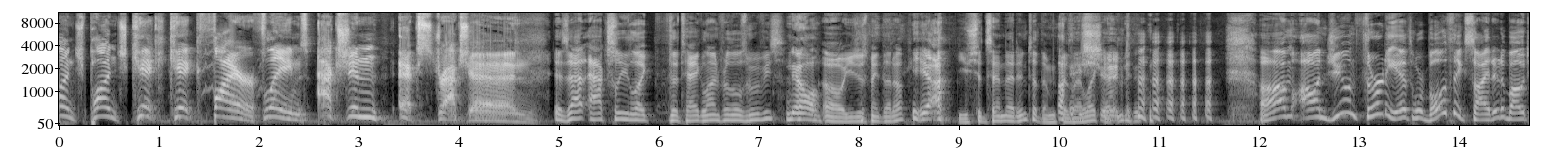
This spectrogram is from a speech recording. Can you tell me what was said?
Punch, punch, kick, kick, fire, flames, action, extraction. Is that actually like the tagline for those movies? No. Oh, you just made that up? Yeah. You should send that into them because I, I like should. it. um, on June 30th, we're both excited about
